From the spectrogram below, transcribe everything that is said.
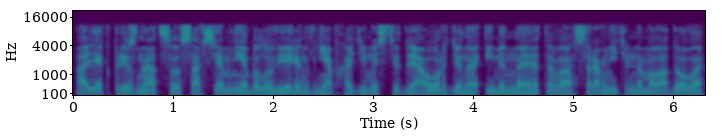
Олег, признаться, совсем не был уверен в необходимости для ордена именно этого сравнительно молодого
